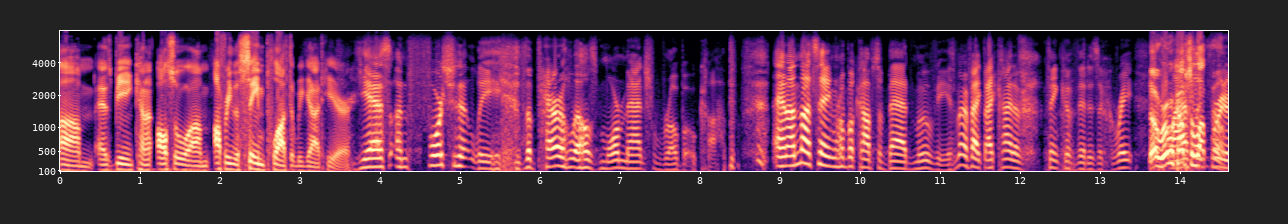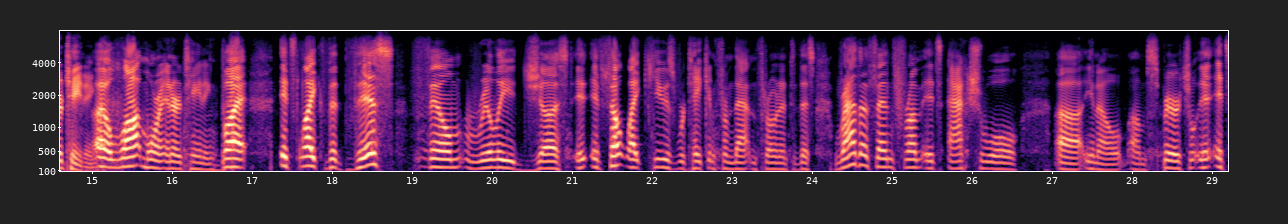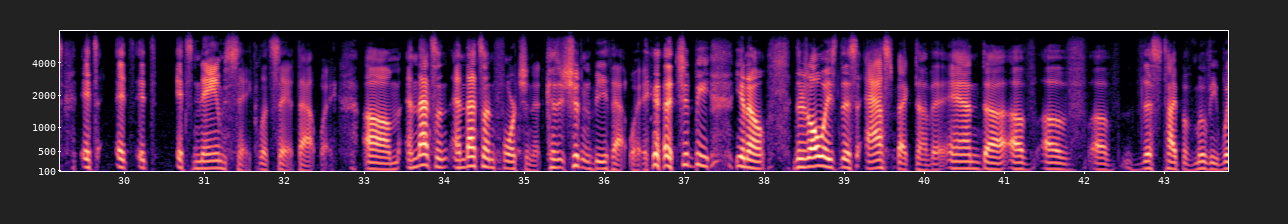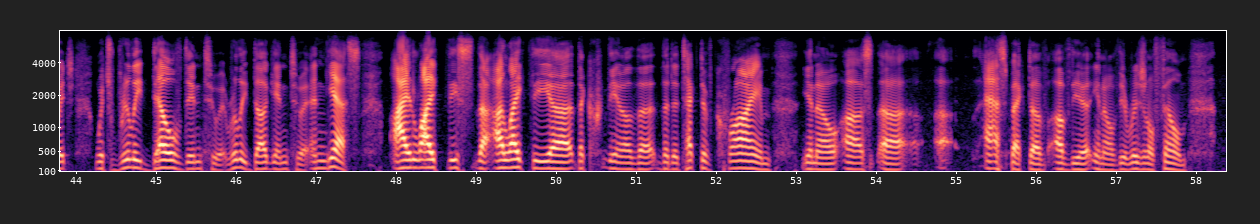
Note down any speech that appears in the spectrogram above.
um, as being kind of also um, offering the same plot that we got here. Yes, unfortunately, the parallels more match RoboCop, and I'm not saying RoboCop's a bad movie. As a matter of fact, I kind of think of it as a great. No, RoboCop's a lot film. more entertaining. A lot more entertaining, but it's like that. This film really just it, it, felt like cues were taken from that and thrown into this rather than from its actual uh, you know um, spiritual it, it's it's it's it's its namesake. Let's say it that way. Um, and that's an, and that's unfortunate because it shouldn't be that way. it should be, you know, there's always this aspect of it and uh, of of of this type of movie which which really delved into it, really dug into it. And yes, I like these. The, I like the uh, the you know the the detective crime, you know. Uh, uh, uh aspect of of the you know of the original film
